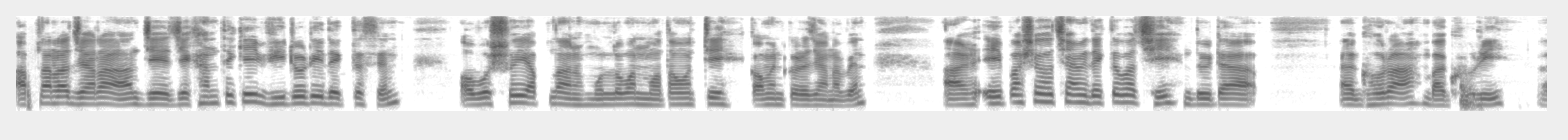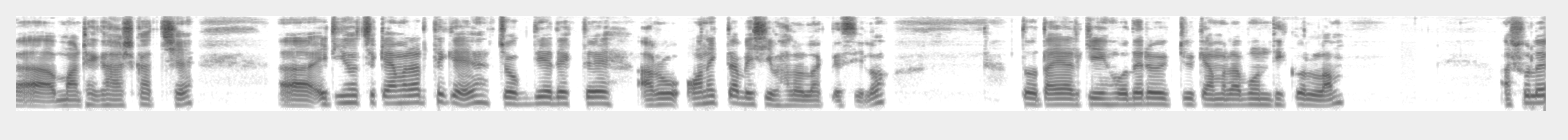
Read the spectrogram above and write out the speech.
আপনারা যারা যে যেখান থেকেই ভিডিওটি দেখতেছেন, অবশ্যই আপনার মূল্যবান মতামতটি কমেন্ট করে জানাবেন। আর এই পাশে হচ্ছে আমি দেখতে পাচ্ছি দুইটা ঘোড়া বা ঘুড়ি মাঠে ঘাস খাচ্ছে। এটি হচ্ছে ক্যামেরার থেকে চোখ দিয়ে দেখতে আরও অনেকটা বেশি ভালো লাগতেছিল। তো তাই আর কি ওদেরও একটু ক্যামেরা বন্দি করলাম। আসলে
